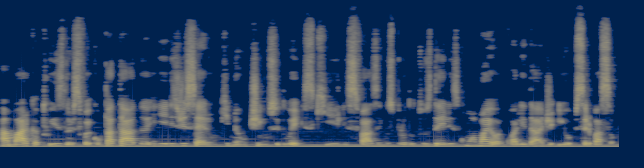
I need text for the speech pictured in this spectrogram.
A marca Twizzlers foi contatada e eles disseram que não tinham sido eles, que eles fazem os produtos deles com a maior qualidade e observação.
